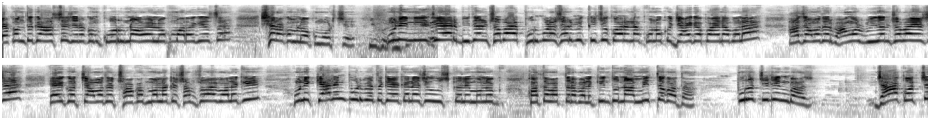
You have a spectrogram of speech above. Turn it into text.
যখন থেকে আসছে যেরকম করোনা হয়ে লোক মারা গিয়েছে সেরকম লোক মরছে। উনি নিজের বিধানসভায় ফুরপুরা সার্বিক কিছু করে না কোনো জায়গা পায় না বলে। আজ আমাদের ভাঙড় বিধানসভায় এসে এই করছে আমাদের ছকত মোল্লাকে সবসময় বলে কি উনি ক্যানিং পূর্বে থেকে এখানে এসে উস্কালিমূলক কথাবার্তা বলে কিন্তু না মিথ্যে কথা। পুরো চিটিংবাজ। যা করছে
